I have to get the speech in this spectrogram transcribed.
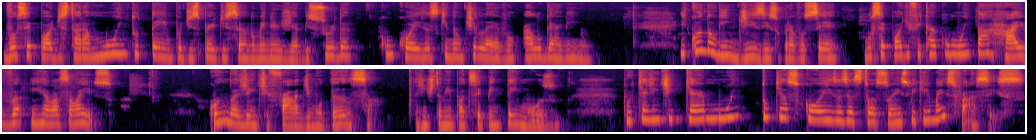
você pode estar há muito tempo desperdiçando uma energia absurda com coisas que não te levam a lugar nenhum. E quando alguém diz isso para você, você pode ficar com muita raiva em relação a isso. Quando a gente fala de mudança, a gente também pode ser bem teimoso porque a gente quer muito que as coisas e as situações fiquem mais fáceis,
